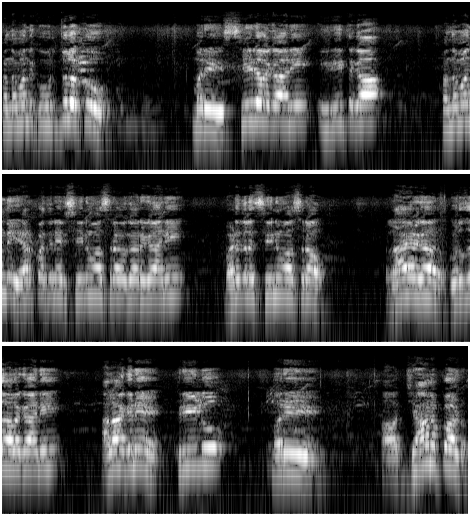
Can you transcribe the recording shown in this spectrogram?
కొంతమందికి వృద్ధులకు మరి సీరియల్ కానీ ఈ రీతిగా కొంతమంది ఏర్పతినేని శ్రీనివాసరావు గారు కానీ బడదల శ్రీనివాసరావు లాయర్ గారు గురజాల కానీ అలాగనే ప్రియులు మరి జానపాడు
